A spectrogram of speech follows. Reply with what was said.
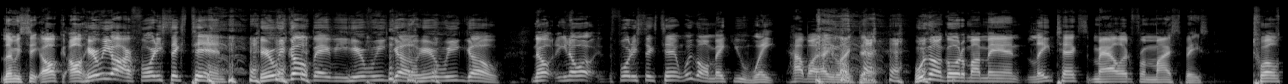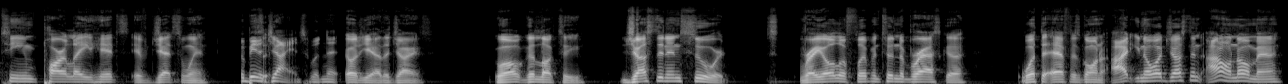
let me see. Oh, oh here we are, 46-10. Here we go, baby. Here we go. Here we go. No, you know what? 46-10, we're going to make you wait. How about how you like that? we're going to go to my man, Latex Mallard from MySpace. 12-team parlay hits if Jets win. It would be the Giants, wouldn't it? Oh, yeah, the Giants. Well, good luck to you. Justin and Seward. Raiola flipping to Nebraska. What the F is going on? I, you know what, Justin? I don't know, man.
